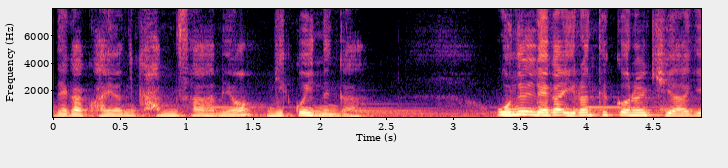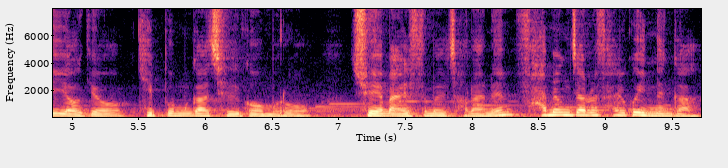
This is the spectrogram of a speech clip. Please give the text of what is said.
내가 과연 감사하며 믿고 있는가? 오늘 내가 이런 특권을 귀하게 여겨 기쁨과 즐거움으로 주의 말씀을 전하는 사명자로 살고 있는가?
